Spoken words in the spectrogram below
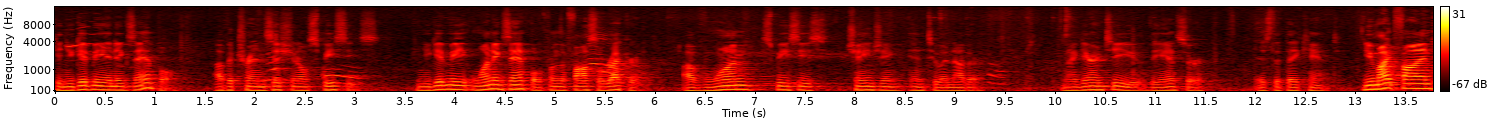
can you give me an example of a transitional species? Can you give me one example from the fossil record of one species changing into another? And I guarantee you the answer is that they can't. You might find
